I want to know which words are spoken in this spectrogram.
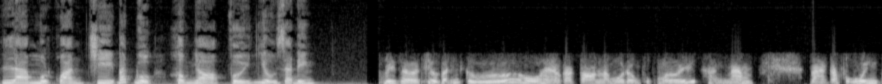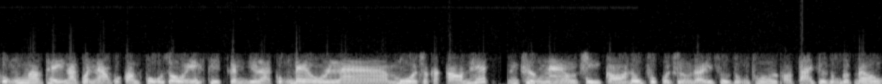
là một khoản chi bắt buộc không nhỏ với nhiều gia đình. Bây giờ trường vẫn cứ hô hào các con là mua đồng phục mới hàng năm và các phụ huynh cũng ờ, thấy là quần áo của con cũ rồi ấy, thì gần như là cũng đều là mua cho các con hết. Trường nào chỉ có đồng phục của trường đấy sử dụng thôi có tái sử dụng được đâu.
